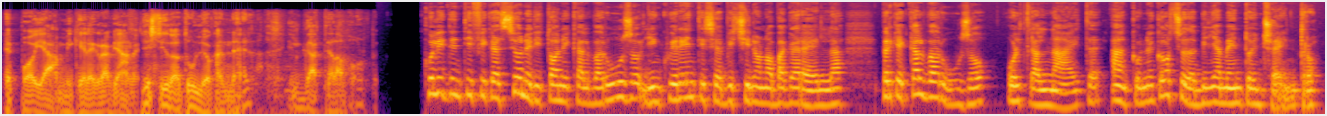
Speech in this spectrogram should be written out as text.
e poi a Michele Graviano, gestito da Tullio Cannella, il gatto e la volpe. Con l'identificazione di Tony Calvaruso gli inquirenti si avvicinano a Bagarella perché Calvaruso, oltre al night, ha anche un negozio d'abbigliamento in centro.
